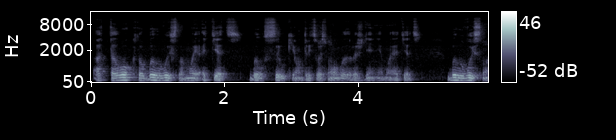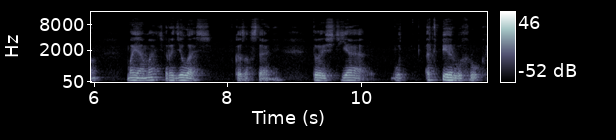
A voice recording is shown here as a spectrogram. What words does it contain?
от того, кто был выслан. Мой отец был в ссылке, он 38 -го года рождения, мой отец был выслан. Моя мать родилась в Казахстане. То есть я вот от первых рук,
